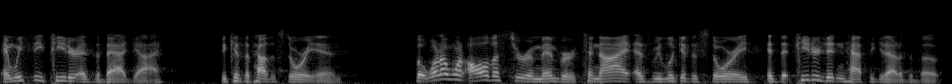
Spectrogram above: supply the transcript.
and we see Peter as the bad guy because of how the story ends. But what I want all of us to remember tonight as we look at the story is that Peter didn't have to get out of the boat.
